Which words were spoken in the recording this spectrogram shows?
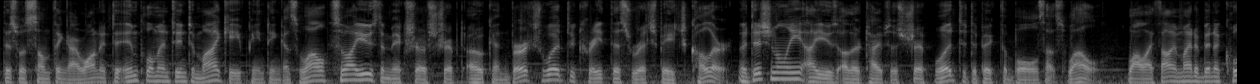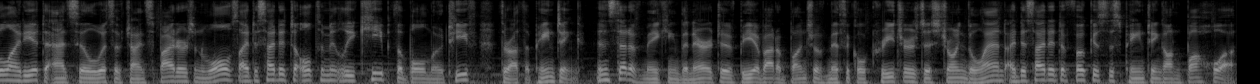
This was something I wanted to implement into my cave painting as well, so I used a mixture of stripped oak and birch wood to create this rich beige color. Additionally, I use other types of stripped wood to depict the bowls as well. While I thought it might have been a cool idea to add silhouettes of giant spiders and wolves, I decided to ultimately keep the bull motif throughout the painting. Instead of making the narrative be about a bunch of mythical creatures destroying the land, I decided to focus this painting on Bohwa,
